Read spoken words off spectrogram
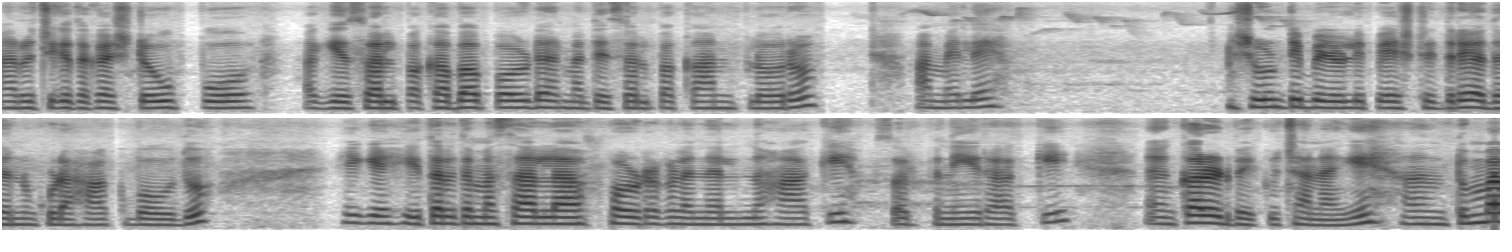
ರುಚಿಗೆ ತಕ್ಕಷ್ಟು ಉಪ್ಪು, ಹಾಗೆ ಸ್ವಲ್ಪ ಕಬಾಬ್ ಪೌಡರ್, ಮತ್ತು ಸ್ವಲ್ಪ ಕಾರ್ನ್ ಫ್ಲೋರು, ಆಮೇಲೆ ಶುಂಠಿ ಬೆಳ್ಳುಳ್ಳಿ ಪೇಸ್ಟ್ ಇದ್ದರೆ ಅದನ್ನು ಕೂಡ ಹಾಕ್ಬೋದು. ಹೀಗೆ ಈ ಥರದ ಮಸಾಲ ಪೌಡ್ರ್ಗಳನ್ನೆಲ್ಲ ಹಾಕಿ, ಸ್ವಲ್ಪ ನೀರು ಹಾಕಿ ಕರಡಬೇಕು ಚೆನ್ನಾಗಿ. ತುಂಬ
